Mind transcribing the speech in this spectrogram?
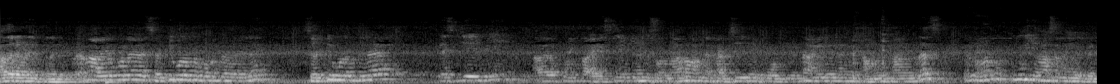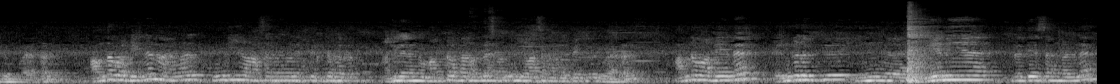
ஆதரவளித்து வருகிறார் அதே போல செட்டிக்குளத்தை பொறுத்தவரையில் செட்டிக்குளத்தில் எஸ்ஜேபி அதில் குறிப்பாக எஸ்ஜேபின்னு சொன்னாலும் அந்த கட்சியிலே போட்டியிட்டு அகில இலங்கை தமிழ் காங்கிரஸ் எல்லோரும் கூடிய ஆசனங்களை பெற்றிருக்கிறார்கள். அந்த வகையில் நாங்கள் கூடிய ஆசனங்களை பெற்றவர் அகில இலங்கை மக்கள் காங்கிரஸ் கூடிய ஆசனங்களை பெற்றிருக்கிறார்கள். அந்த வகையில் எங்களுக்கு இந்த ஏனைய பிரதேசங்களில்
